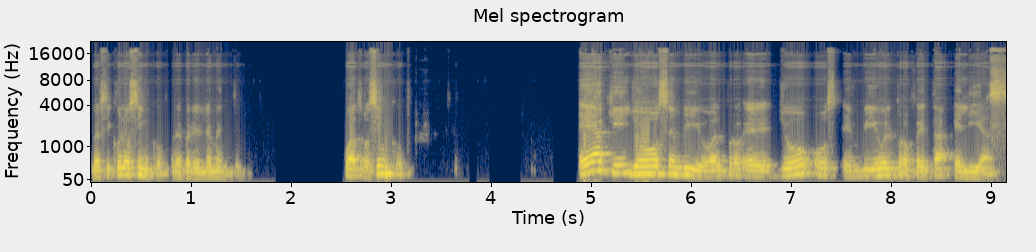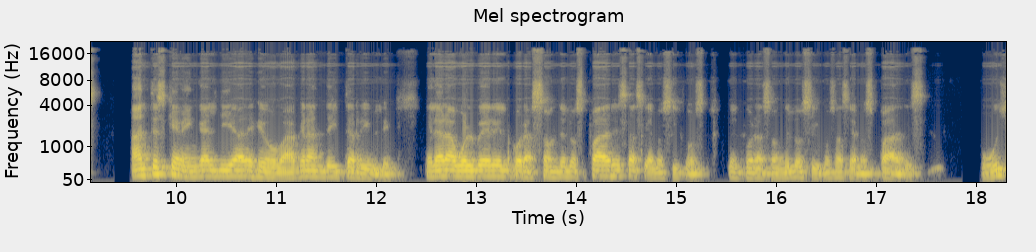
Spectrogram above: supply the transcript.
Versículo 5, preferiblemente. 4, 5. He aquí yo os envío, al, eh, yo os envío el profeta Elías antes que venga el día de Jehová grande y terrible. Él hará volver el corazón de los padres hacia los hijos, el corazón de los hijos hacia los padres. Uy.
